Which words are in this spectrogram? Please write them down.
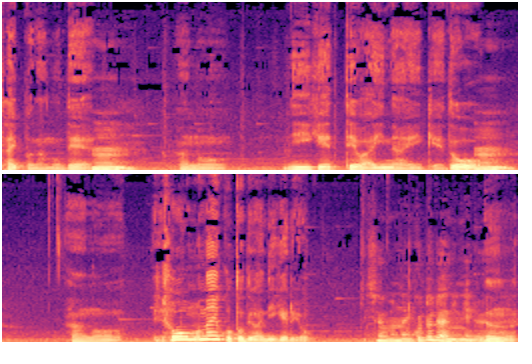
タイプなので、うん。あの逃げてはいないけど、うん、あのしょうもないことでは逃げるよ。しょうもないことでは逃げる、うん、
